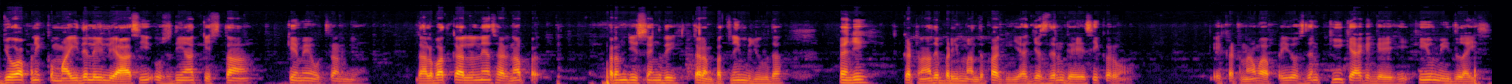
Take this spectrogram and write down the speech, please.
ਜੋ ਆਪਣੀ ਕਮਾਈ ਦੇ ਲਈ ਲਿਆ ਸੀ, ਉਸ ਦੀਆਂ ਕਿਸ਼ਤਾਂ ਕਿਵੇਂ ਉਤਰਨਗੀਆਂ? ਗੱਲਬਾਤ ਕਰ ਲੈਂਦੇ ਹਾਂ, ਸਾਡੇ ਨਾਲ ਪਰਮਜੀਤ ਸਿੰਘ ਦੀ ਧਰਮ ਪਤਨੀ ਮੌਜੂਦ ਆ। ਭੈਣ ਜੀ, ਘਟਨਾ ਤੇ ਬੜੀ ਮੰਦਭਾਗੀ ਆ, ਜਿਸ ਦਿਨ ਗਏ ਸੀ ਘਰੋਂ। ਇਹ ਘਟਨਾ ਵਾਪਰੀ, ਉਸ ਦਿਨ ਕੀ ਕਹਿ ਕੇ ਗਏ ਸੀ? ਕੀ ਉਮੀਦ ਲਾਈ ਸੀ?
